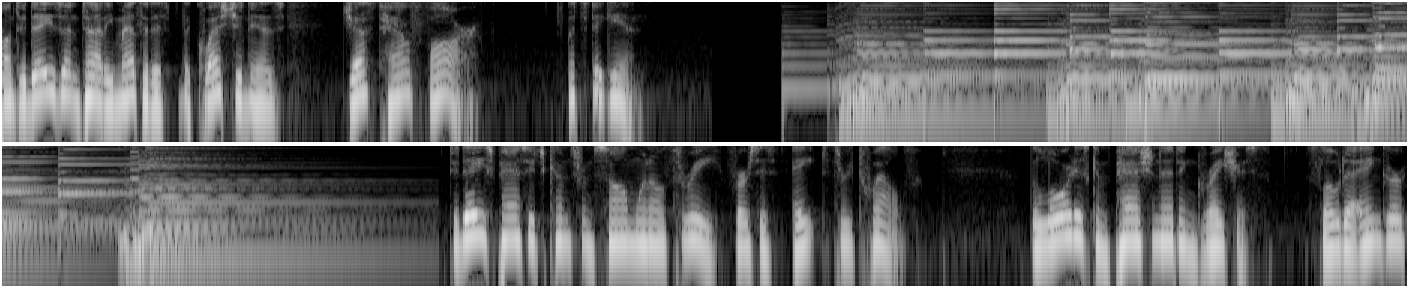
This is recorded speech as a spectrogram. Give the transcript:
On today's Untidy Methodist, the question is just how far? Let's dig in. Today's passage comes from Psalm 103, verses 8 through 12. The Lord is compassionate and gracious, slow to anger,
